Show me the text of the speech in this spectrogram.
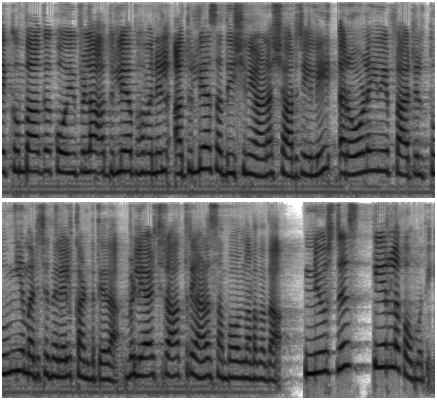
തെക്കുംഭാഗ കോയിവിള അതുല്യ ഭവനിൽ അതുല്യ സതീഷിനെയാണ് ഷാർജയിലെ റോളയിലെ ഫ്ളാറ്റിൽ തൂങ്ങി മരിച്ച നിലയിൽ കണ്ടെത്തിയത്. വെള്ളിയാഴ്ച രാത്രിയാണ് സംഭവം നടന്നത്. ന്യൂസ് ഡെസ്ക് കേരള കൗമുദി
